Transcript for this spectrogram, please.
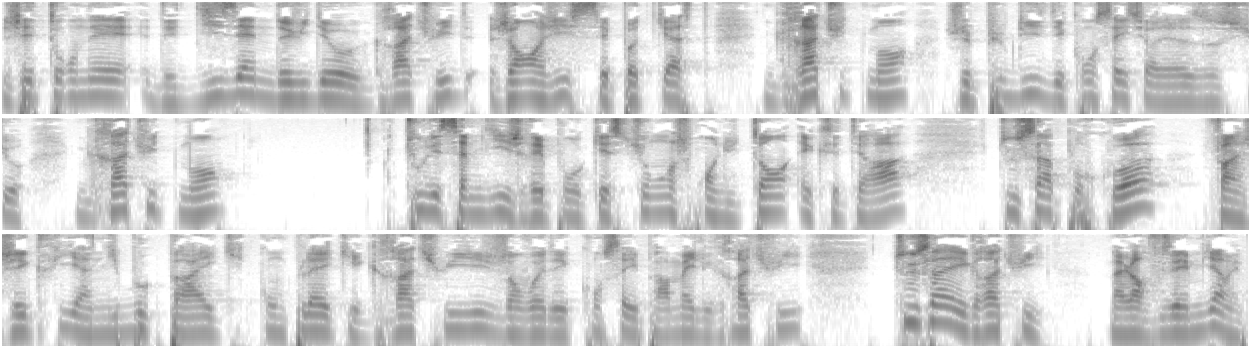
J'ai tourné des dizaines de vidéos gratuites. J'enregistre ces podcasts gratuitement. Je publie des conseils sur les réseaux sociaux gratuitement. Tous les samedis, je réponds aux questions, je prends du temps, etc. Tout ça pourquoi? Enfin, j'écris un e-book pareil qui est complet, qui est gratuit. J'envoie des conseils par mail gratuits. Tout ça est gratuit. Mais alors vous allez me dire, mais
